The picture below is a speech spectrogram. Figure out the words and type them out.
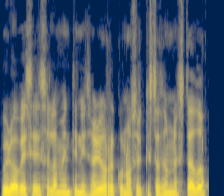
pero a veces es solamente necesario reconocer que estás en un estado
